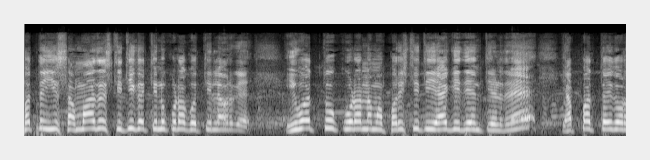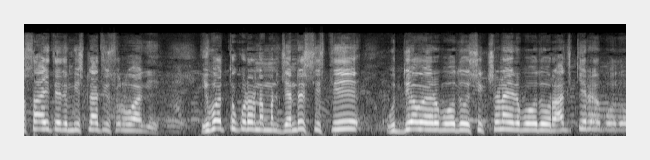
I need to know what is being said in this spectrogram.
ಮತ್ತು ಈ ಸಮಾಜ ಸ್ಥಿತಿಗತಿನೂ ಕೂಡ ಗೊತ್ತಿಲ್ಲ ಅವ್ರಿಗೆ. ಇವತ್ತು ಕೂಡ ನಮ್ಮ ಪರಿಸ್ಥಿತಿ ಹೇಗಿದೆ ಅಂತ ಹೇಳಿದ್ರೆ ಎಪ್ಪತ್ತೈದು ವರ್ಷ ಆಯ್ತದೆ ಮೀಸಲಾತಿ ಶುರುವಾಗಿ ಇವತ್ತು ಕೂಡ ನಮ್ಮ ಜನರ ಸ್ಥಿತಿ ಉದ್ಯೋಗ ಇರ್ಬೋದು, ಶಿಕ್ಷಣ ಇರ್ಬೋದು, ರಾಜಕೀಯ ಇರ್ಬೋದು,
